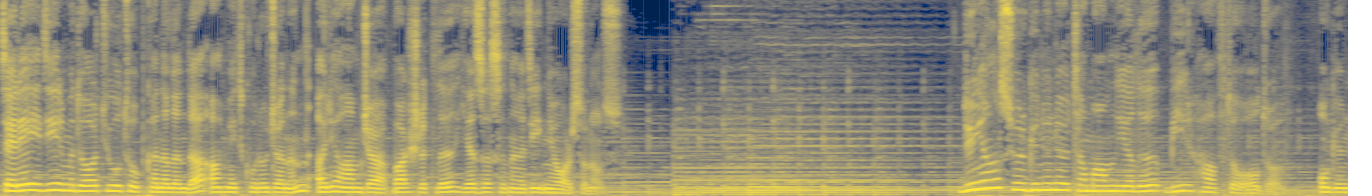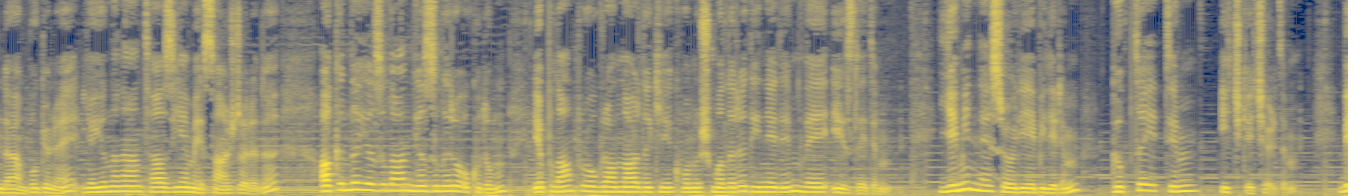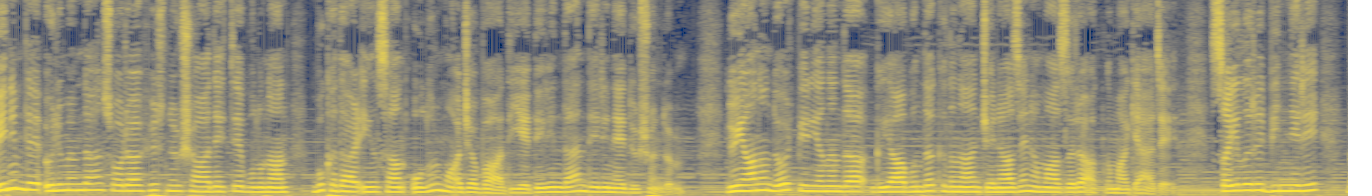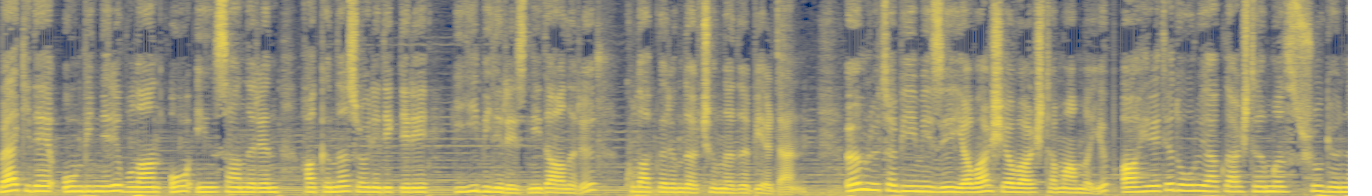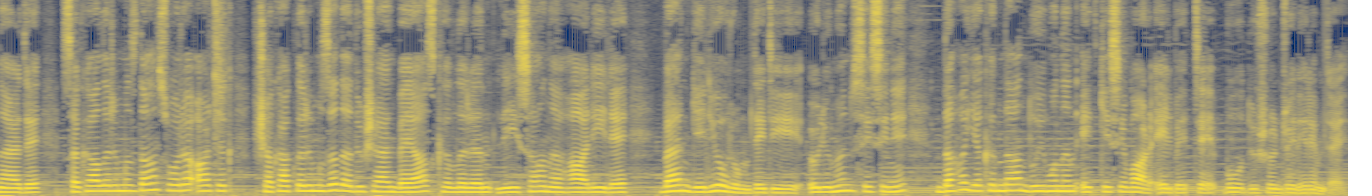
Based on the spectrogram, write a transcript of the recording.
TR724 YouTube kanalında Ahmet Koruca'nın Ali Amca başlıklı yazısını dinliyorsunuz. Dünya sürgününü tamamlayalı bir hafta oldu. O günden bugüne yayınlanan taziye mesajlarını, hakkında yazılan yazıları okudum, yapılan programlardaki konuşmaları dinledim ve izledim. Yeminle söyleyebilirim, gıpta ettim, iç geçirdim. Benim de ölümümden sonra hüsnü şehadette bulunan bu kadar insan olur mu acaba diye derinden derine düşündüm. Dünyanın dört bir yanında gıyabında kılınan cenaze namazları aklıma geldi. Sayıları binleri belki de on binleri bulan o insanların hakkında söyledikleri iyi biliriz nidaları kulaklarımda çınladı birden. Ömrü tabimizi yavaş yavaş tamamlayıp ahirete doğru yaklaştığımız şu günlerde sakallarımızdan sonra artık şakaklarımıza da düşen beyaz kılların lisanı haliyle ben geliyorum dediği ölümün sesini daha yakından duymanın etkisi var elbette bu düşüncelerimde.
